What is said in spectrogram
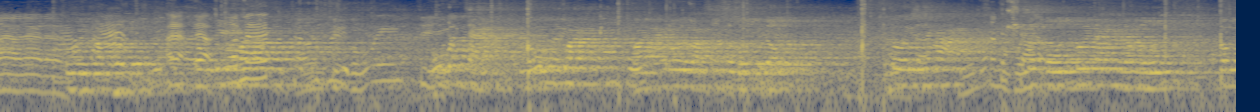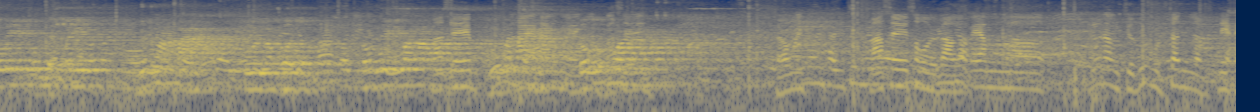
Đây rồi đây rồi đây rồi. Bùi Ngọc Huân Đây là đây là Tuấn đấy Vũ Văn Tráng. Đỗ qua và mời hai đôi vào sân số 4 thi đấu chúng tôi sẽ xếp lại Sân sân khối lượng. 4 đôi nam đấu 4 công ty của Việt Minh Nguyễn Hoàng Hà Bùi Ngọc Quân, công ty Quang Long Ba C Vũ Văn Ba Đỗ Ba Quang Phải không anh? Ba C xong rồi vào gặp em uh, Mỗi thằng chưa rút một chân là đẹp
